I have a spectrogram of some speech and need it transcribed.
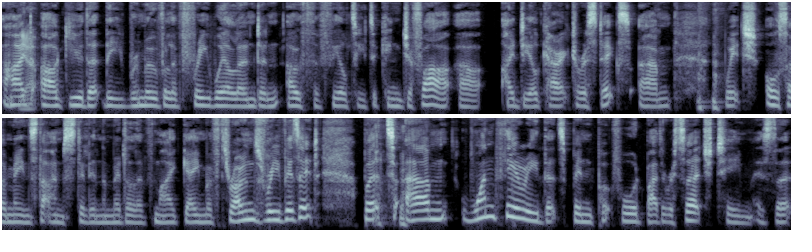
I'd yeah. argue that the removal of free will and an oath of fealty to King Joffrey are ideal characteristics, um, which also means that I'm still in the middle of my Game of Thrones revisit. But um, one theory that's been put forward by the research team is that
